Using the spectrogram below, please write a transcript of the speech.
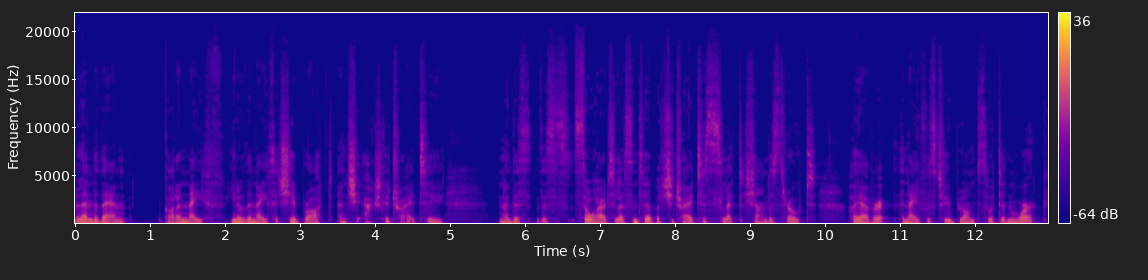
Melinda then got a knife, you know, the knife that she had brought, and she actually tried to. Now this this is so hard to listen to, but she tried to slit Shanda's throat. However, the knife was too blunt, so it didn't work.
